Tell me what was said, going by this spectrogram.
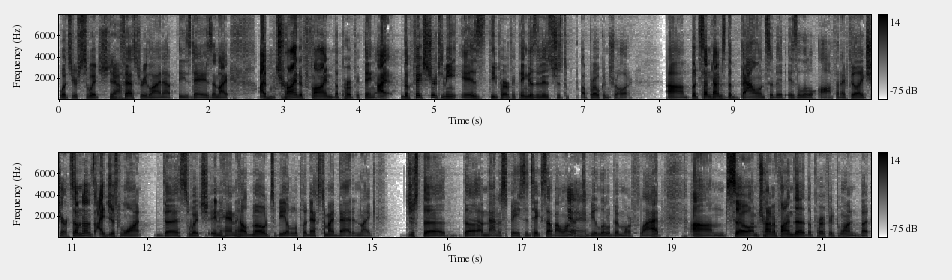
what's your Switch Yeah. accessory lineup these days? And like I'm trying to find the perfect thing. I the fixture to me is the perfect thing because it is just a, a pro controller. Um, but sometimes the balance of it is a little off, and I feel like Sure. sometimes I just want the Switch in handheld mode to be able to put next to my bed and like just the the amount of space it takes up. I want Yeah, it yeah. to be a little bit more flat. Um, so I'm trying to find the the perfect one, but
